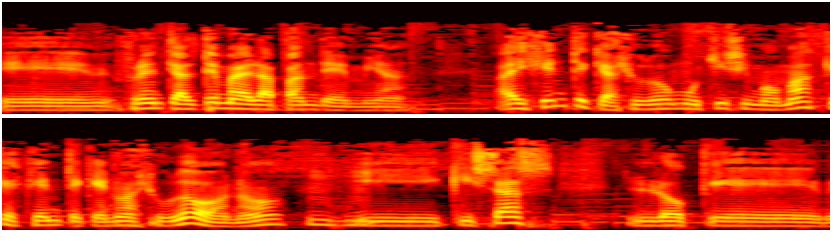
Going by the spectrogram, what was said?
eh, frente al tema de la pandemia, hay gente que ayudó muchísimo más que gente que no ayudó, ¿no? Y quizás lo que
